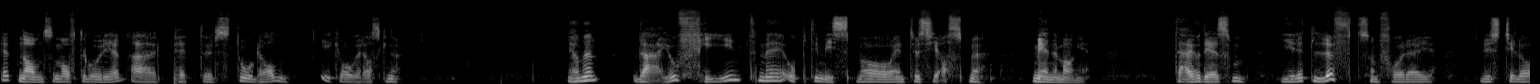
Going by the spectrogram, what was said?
Et navn som ofte går igjen, er Petter Stordalen. Ikke overraskende. Ja, men det er jo fint med optimisme og entusiasme, mener mange. Det er jo det som gir et løft, som får deg lyst til å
